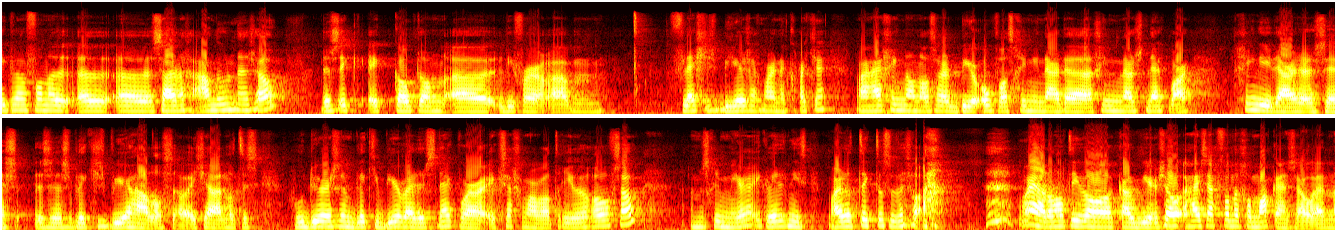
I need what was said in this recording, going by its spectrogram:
ik ben van de uh, zuinige aandoen en zo. Dus ik, ik koop dan liever um, flesjes bier, zeg maar, in een kratje. Maar hij ging dan, als er bier op was, ging hij naar de, ging hij naar de snackbar. Ging hij daar zes, zes blikjes bier halen of zo, weet je. En dat is, hoe duur is een blikje bier bij de snackbar? Ik zeg maar wat, 3 euro of zo. Misschien meer, ik weet het niet. Maar dat tikt dus best wel aan. Maar ja, dan had hij wel koud bier. Zo, hij zegt van de gemak en zo. En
